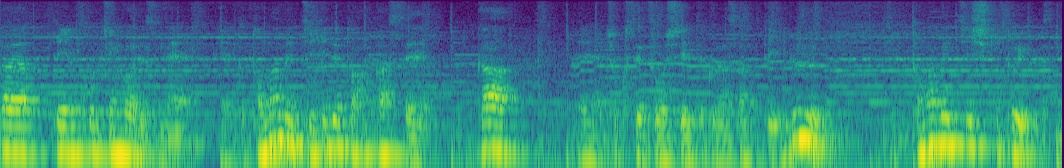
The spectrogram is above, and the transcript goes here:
がやっているコーチングはですね、えー、と苫部地秀人博士が、えー直接教えてくださっている苫部知識というですね、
